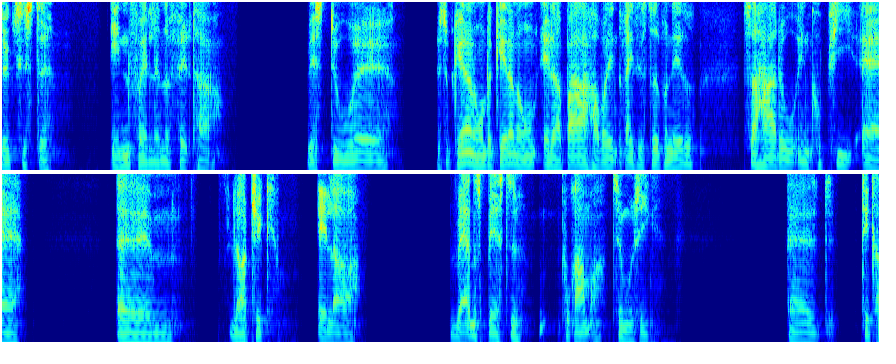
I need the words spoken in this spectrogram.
dygtigste inden for et eller andet felt har. Hvis du, øh, hvis du kender nogen, der kender nogen, eller bare hopper ind rigtig sted på nettet, så har du en kopi af øh, Logic, eller verdens bedste programmer til musik. Øh, det,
